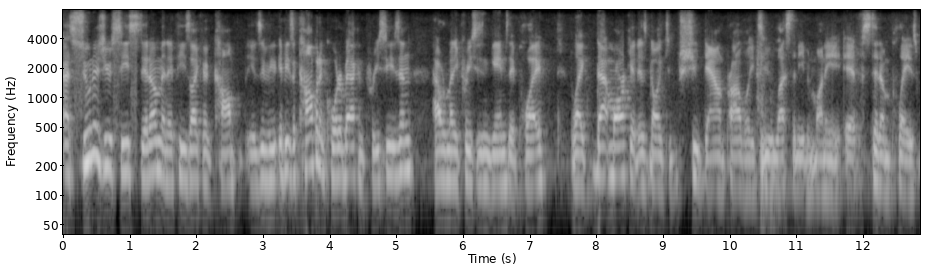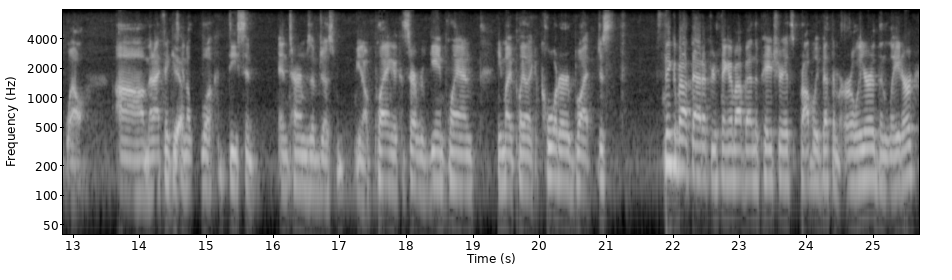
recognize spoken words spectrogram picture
as soon as you see Stidham, and if he's like a comp, if he's a competent quarterback in preseason, however many preseason games they play, like that market is going to shoot down probably to less than even money if Stidham plays well. Um, and I think he's yeah. going to look decent in terms of just you know playing a conservative game plan. He might play like a quarter, but just think about that if you're thinking about betting the Patriots. Probably bet them earlier than later.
